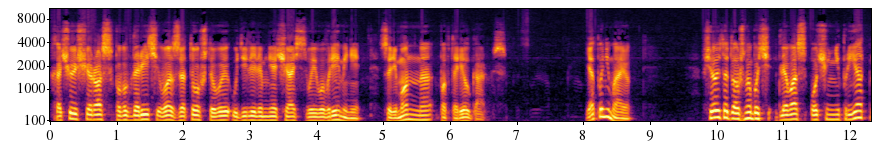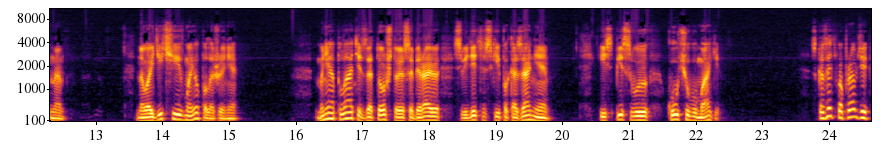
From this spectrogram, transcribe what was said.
«Хочу еще раз поблагодарить вас за то, что вы уделили мне часть своего времени», — церемонно повторил Гарвис. «Я понимаю. Все это должно быть для вас очень неприятно, но войдите и в мое положение. Мне платят за то, что я собираю свидетельские показания и списываю кучу бумаги. Сказать по правде,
